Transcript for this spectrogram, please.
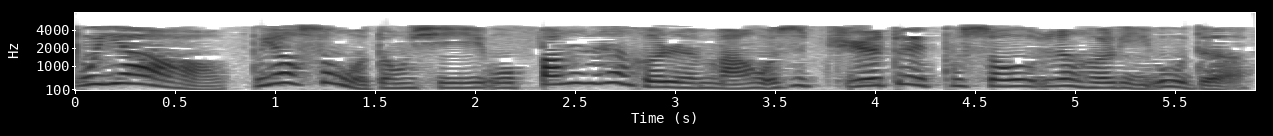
不要不要送我东西，我帮任何人忙，我是绝对不收任何礼物的。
